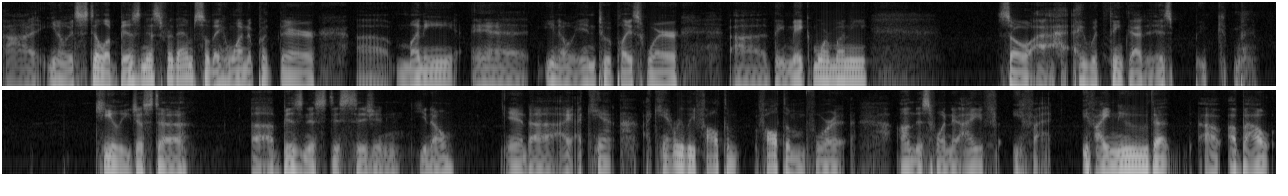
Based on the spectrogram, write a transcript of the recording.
Uh, you know, it's still a business for them, so they want to put their uh, money and you know into a place where uh, they make more money. So I, I would think that is Keighley just a business decision, you know, and uh, I, I, can't I can't really fault him fault him for it on this one. I if, if I if I knew that uh, about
